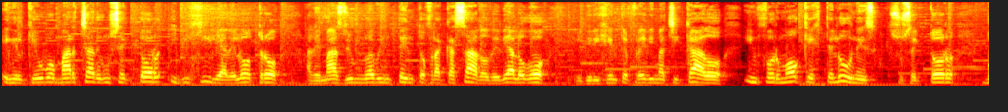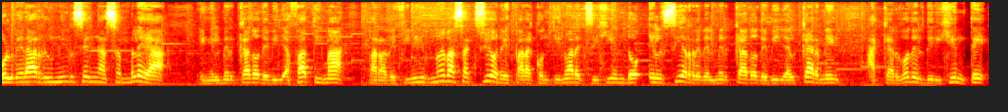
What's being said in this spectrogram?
en el que hubo marcha de un sector y vigilia del otro, además de un nuevo intento fracasado de diálogo, el dirigente Freddy Machicado informó que este lunes su sector volverá a reunirse en asamblea en el mercado de Villa Fátima para definir nuevas acciones para continuar exigiendo el cierre del mercado de Villa El Carmen a cargo del dirigente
